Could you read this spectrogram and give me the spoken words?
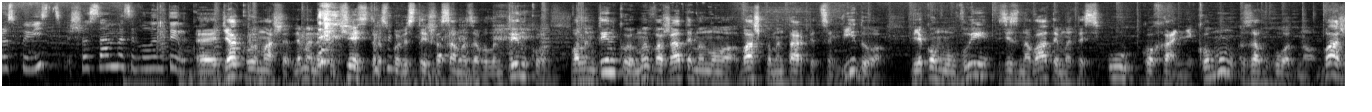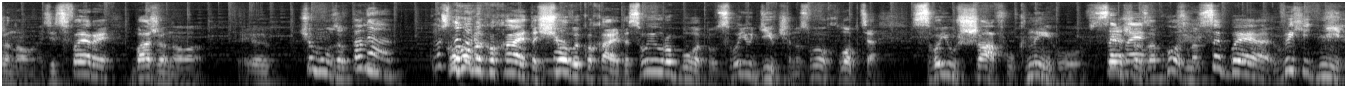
розповість, що саме за Валентинку. Е, дякую, Маша. Для мене це честь розповісти, що саме за Валентинку. Валентинкою ми вважатимемо ваш коментар під цим відео, в якому ви зізнаватиметесь у коханні кому завгодно. Бажано зі сфери, бажано е, чому завгодно. Да. Можливо, Кого ви кохаєте? Що Да. ви кохаєте? Свою роботу, свою дівчину, свого хлопця, свою шафу, книгу, все, Себе. що завгодно, себе, вихідні,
